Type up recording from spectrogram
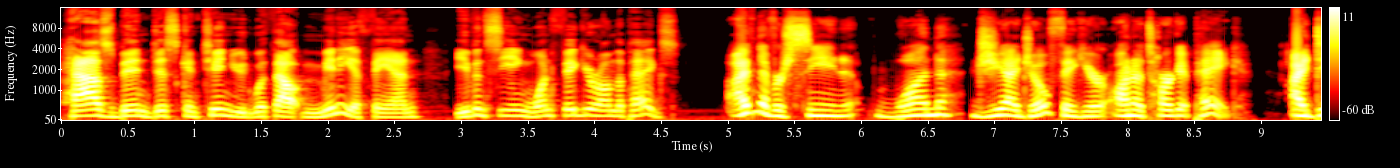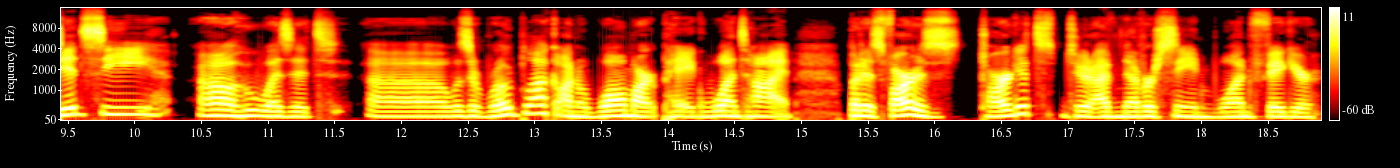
has been discontinued without many a fan even seeing one figure on the pegs. I've never seen one GI Joe figure on a Target peg. I did see oh, who was it? Uh, was a Roadblock on a Walmart peg one time, but as far as targets, dude, I've never seen one figure.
